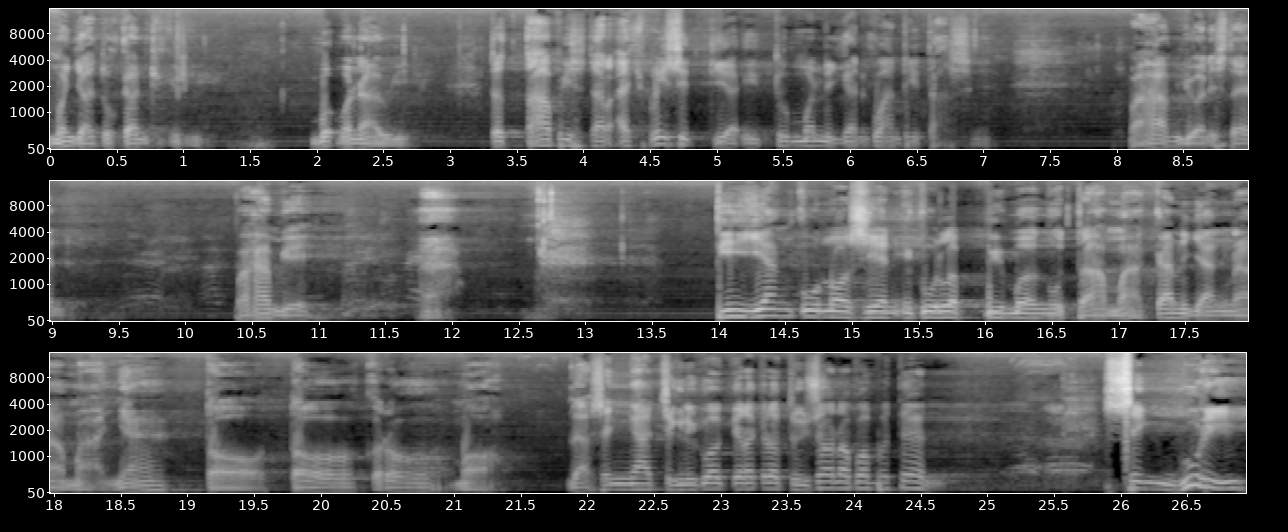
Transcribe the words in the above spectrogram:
menjatuhkan diri, mbok menawi. Tetapi secara eksplisit dia itu meninggalkan kuantitas. Paham? You understand? Paham ya? Nah. Tiang kuno sien itu lebih mengutamakan yang namanya toto krama. Lah sing ngajeng niku kira-kira dosa napa mboten? Sing nguri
